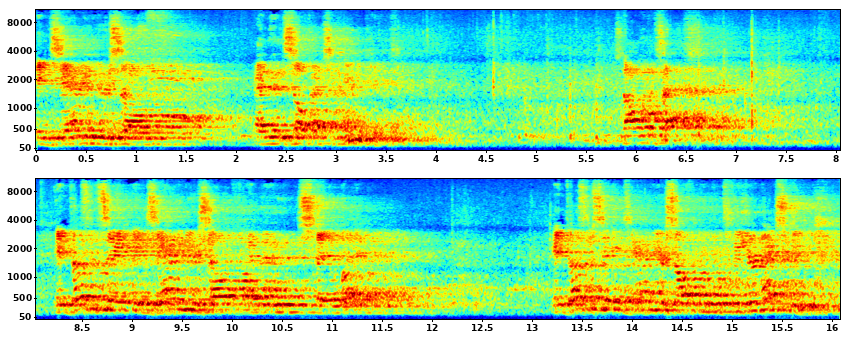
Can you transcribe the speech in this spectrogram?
examine yourself and then self excommunicate. Not what it says. It doesn't say, examine yourself and then stay away. It doesn't say, examine yourself and be cleaner next week.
